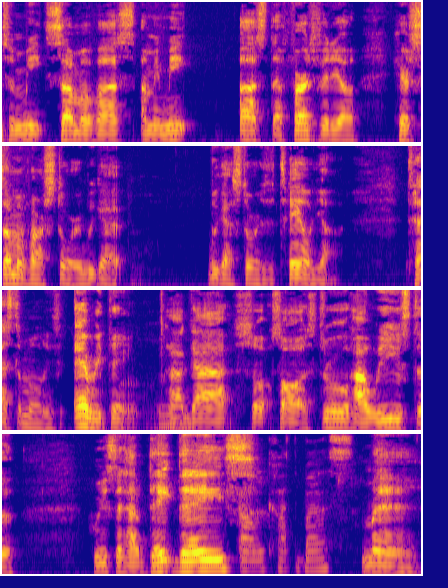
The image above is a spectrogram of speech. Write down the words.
to meet some of us. I mean, meet us. That first video. Hear some of our story. We got, we got stories to tell y'all, testimonies, everything. How God saw, saw us through. How we used to, we used to have date days. Oh, we caught the bus. Man,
